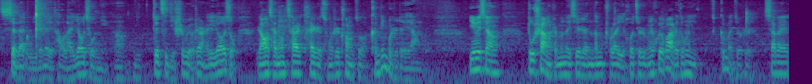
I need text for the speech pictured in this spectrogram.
现代主义的那一套来要求你啊，你对自己是不是有这样的一个要求，然后才能才开始从事创作？肯定不是这样的，因为像杜尚什么那些人，他们出来以后就认为绘画这东西根本就是瞎掰，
